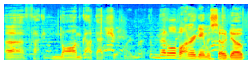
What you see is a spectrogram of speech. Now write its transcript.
uh, fucking mom got that shit. But the Medal of Honor game was so dope.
